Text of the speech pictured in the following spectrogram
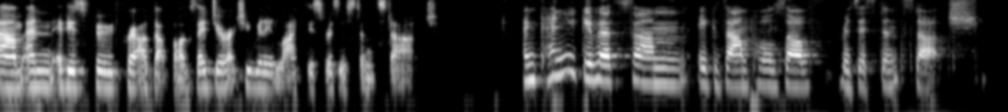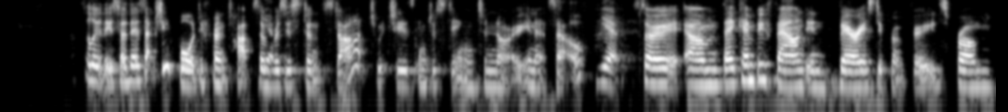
Um, and it is food for our gut bugs. They do actually really like this resistant starch. And can you give us some examples of resistant starch? Absolutely. So there's actually four different types of yep. resistant starch, which is interesting to know in itself. Yeah. So um, they can be found in various different foods from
